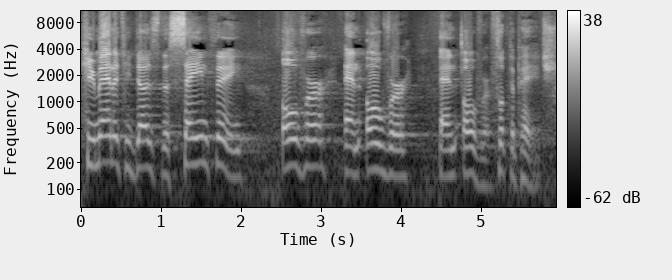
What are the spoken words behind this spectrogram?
humanity does the same thing over and over and over. Flip the page.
